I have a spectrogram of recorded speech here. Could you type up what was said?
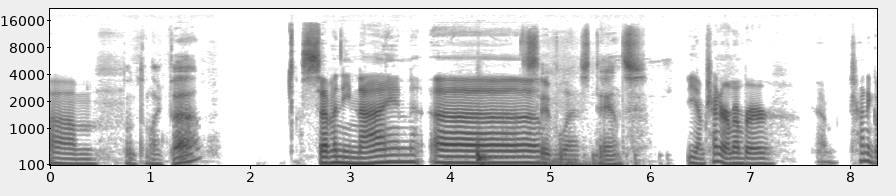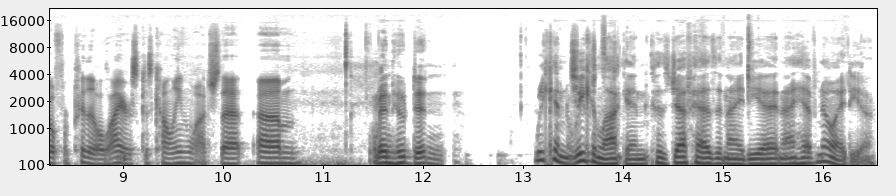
um, Um, something like that? 79. Uh, Save the Last Dance. yeah, I'm trying to remember. I'm trying to go from Pretty Little Liars because Colleen watched that. Um, I mean, who didn't? We can we can lock in because Jeff has an idea and I have no idea.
